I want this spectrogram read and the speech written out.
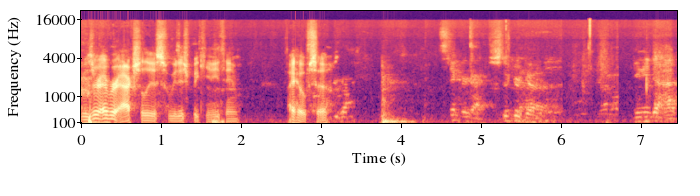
Was there ever actually a Swedish bikini team? I hope so. Sticker guy. Sticker guy. You need to add.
